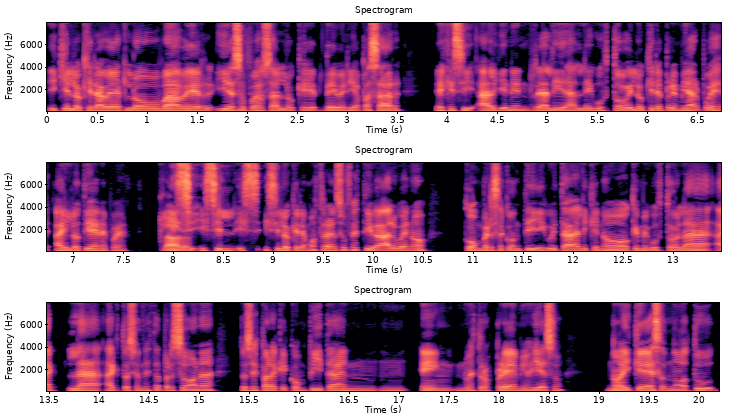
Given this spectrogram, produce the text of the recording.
y quien lo quiera ver lo va a ver y eso pues, o sea, lo que debería pasar es que si alguien en realidad le gustó y lo quiere premiar, pues ahí lo tiene, pues. Y claro. si, y, si, y si- y si lo quiere mostrar en su festival, bueno, conversa contigo y tal, y que no, que me gustó la, la actuación de esta persona, entonces para que compita en, en nuestros premios y eso, no hay que eso, no, tú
